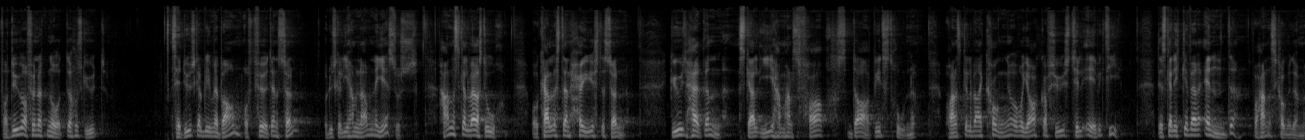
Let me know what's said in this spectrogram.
for du har funnet nåde hos Gud. Se, du skal bli med barn og føde en sønn, og du skal gi ham navnet Jesus. Han skal være stor og kalles den høyeste sønn. Gud Herren skal gi ham hans fars Davids trone, og han skal være konge over Jakobs hus til evig tid. Det skal ikke være ende på hans kongedømme.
